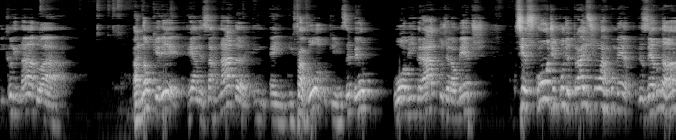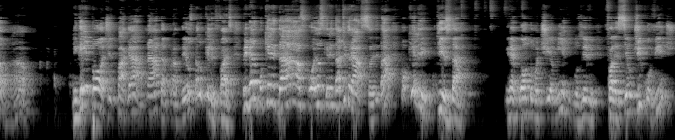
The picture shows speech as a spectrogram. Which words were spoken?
inclinado a, a não querer realizar nada em, em, em favor do que recebeu, o homem ingrato geralmente se esconde por detrás de um argumento, dizendo: não, não, Ninguém pode pagar nada para Deus pelo que ele faz. Primeiro, porque ele dá as coisas que ele dá de graça. Ele dá porque ele quis dar. Me recordo uma tia minha, que inclusive faleceu de Covid.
